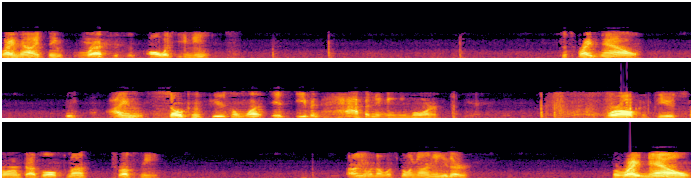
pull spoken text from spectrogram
Right now, I think rest is all what he needs. Because right now, I am so confused on what is even happening anymore. We're all confused, Storm, Godzilla Ultima. Trust me. I don't even know what's going on either. But right now,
